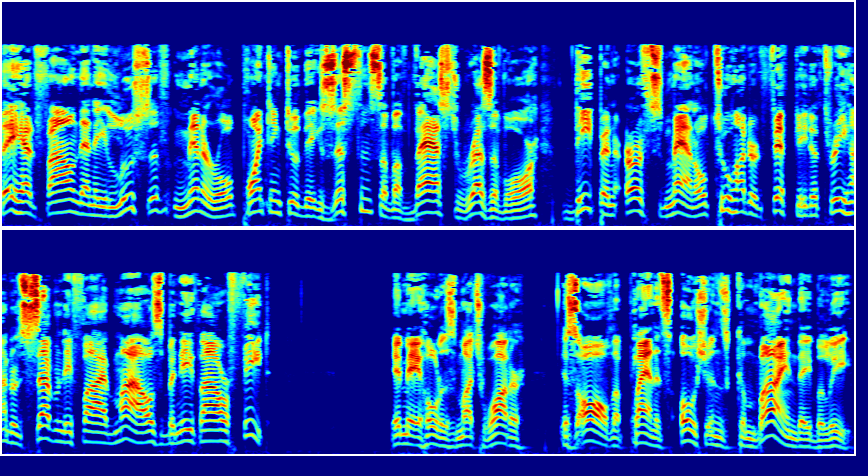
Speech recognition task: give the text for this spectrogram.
they had found an elusive mineral pointing to the existence of a vast reservoir deep in Earth's mantle 250 to 375 miles beneath our feet. It may hold as much water as all the planet's oceans combined, they believe.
